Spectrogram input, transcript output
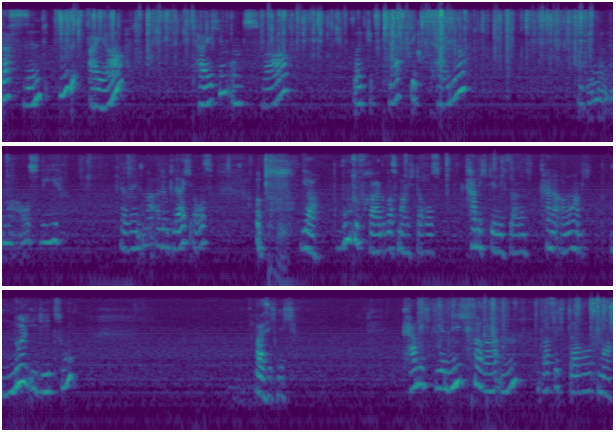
Das sind Ü-Eier, Teilchen und zwar solche Plastikteile. Die sehen dann immer aus wie, ja, sehen immer alle gleich aus. Oh, pff, ja, gute Frage. Was mache ich daraus? Kann ich dir nicht sagen. Keine Ahnung, habe ich null Idee zu. Weiß ich nicht. Kann ich dir nicht verraten, was ich daraus mache.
